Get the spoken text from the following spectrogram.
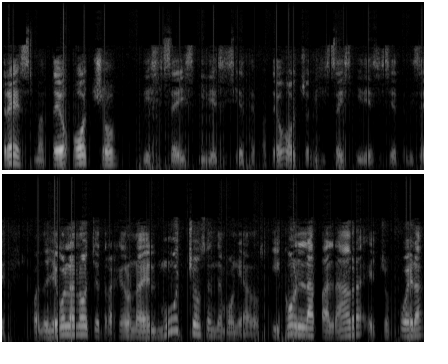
3. Mateo 8, 16 y 17. Mateo 8, 16 y 17 dice, cuando llegó la noche trajeron a él muchos endemoniados y con la palabra echó fuera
